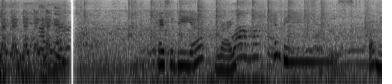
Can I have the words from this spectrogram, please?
ay, ay, ay, ay, ay. Quesadilla, rice, and beans. For me.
